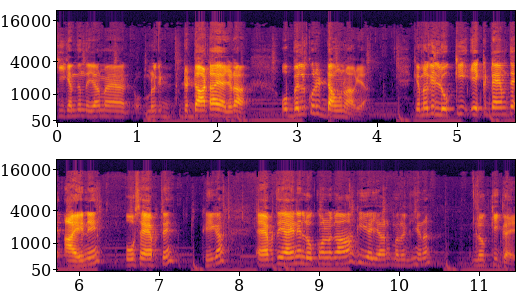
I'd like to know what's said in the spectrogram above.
ਕੀ ਕਹਿੰਦੇ ਹੁੰਦੇ ਯਾਰ ਮੈਂ ਮਤਲਬ ਕਿ ਡਾਟਾ ਆ ਜਿਹੜਾ ਉਹ ਬਿਲਕੁਲ ਹੀ ਡਾਊਨ ਆ ਗਿਆ। ਕਿ ਮਤਲਬ ਕਿ ਲੋਕੀ ਇੱਕ ਟਾਈਮ ਤੇ ਆਏ ਨੇ ਉਸ ਐਪ ਤੇ ਠੀਕ ਆ? ਐਪ ਤੇ ਆਏ ਨੇ ਲੋਕਾਂ ਨੂੰ ਲਗਾ ਕੀ ਆ ਯਾਰ ਮਤਲਬ ਕਿ ਹੈ ਨਾ ਲੋਕੀ ਗਏ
